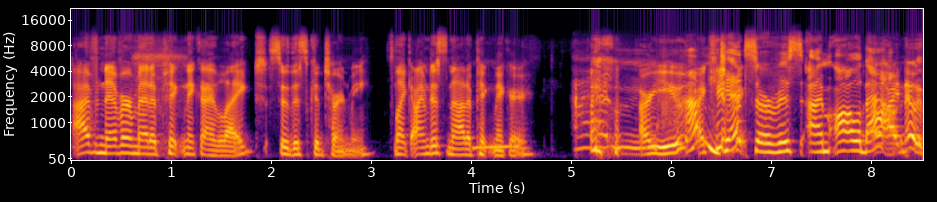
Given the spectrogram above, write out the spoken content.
I've never met a picnic I liked, so this could turn me. Like I'm just not a picnicker. Are you? I I'm jet service. I'm all about. Oh, I know that.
